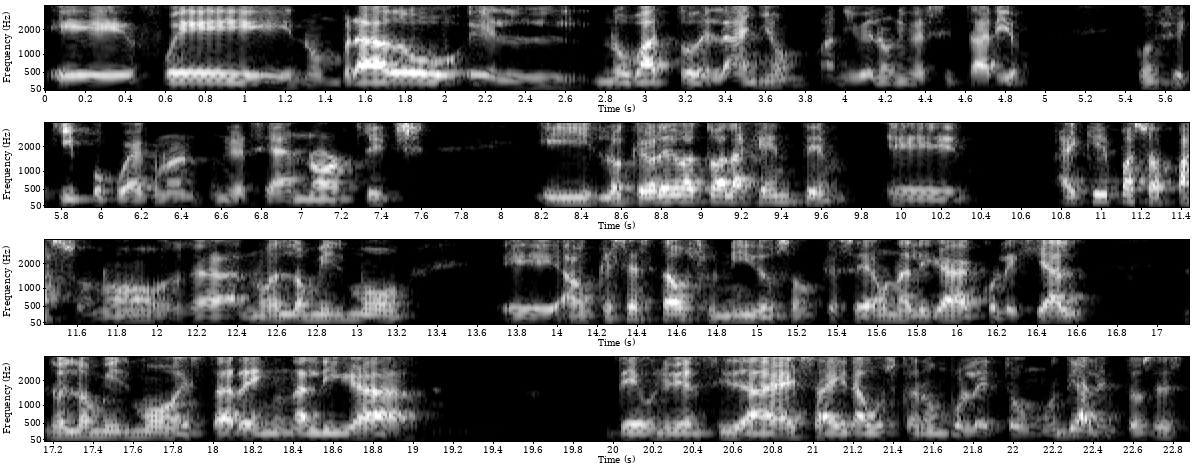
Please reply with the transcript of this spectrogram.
Eh, fue nombrado el novato del año a nivel universitario con su equipo, juega con la Universidad de Northridge. Y lo que yo le digo a toda la gente, hay que ir paso a paso, ¿no? O sea, no es lo mismo, aunque sea Estados Unidos, aunque sea una liga colegial, no es lo mismo estar en una liga de universidades a ir a buscar un boleto mundial. Entonces,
